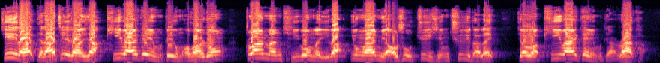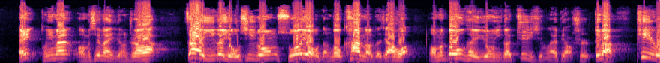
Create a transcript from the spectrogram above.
接下来给大家介绍一下 Pygame 这个模块中专门提供的一个用来描述句型区域的类，叫做 Pygame 点 rect。哎，同学们，我们现在已经知道了，在一个游戏中，所有能够看到的家伙，我们都可以用一个句型来表示，对吧？譬如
